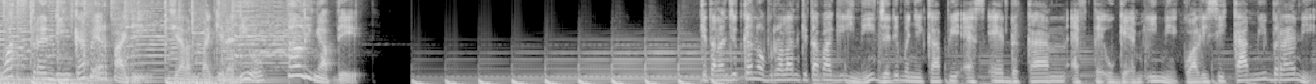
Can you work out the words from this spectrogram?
What's Trending KPR Pagi, siaran pagi radio paling update. Kita lanjutkan obrolan kita pagi ini. Jadi menyikapi SE Dekan FTUGM ini, koalisi Kami Berani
